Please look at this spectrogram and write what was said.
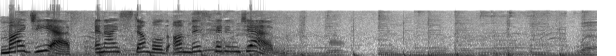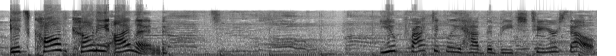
My GF and I stumbled on this hidden gem. It's called Coney Island. You practically have the beach to yourself.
